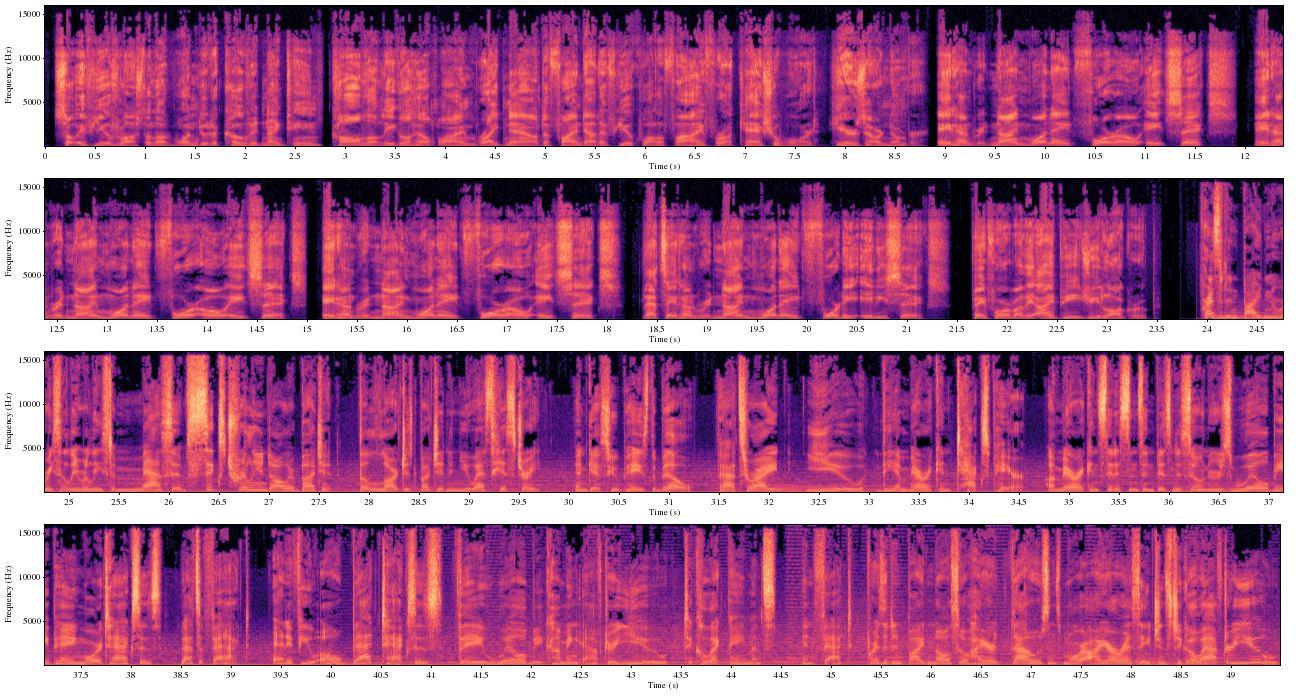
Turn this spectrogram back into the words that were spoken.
So if you've lost a loved one due to COVID 19, call the legal helpline right now to find out if you qualify for a cash award. Here's our number 800 918 4086. 800 918 4086. 800 918 4086. That's 800 918 4086. Paid for by the IPG Law Group. President Biden recently released a massive $6 trillion budget, the largest budget in U.S. history. And guess who pays the bill? That's right, you, the American taxpayer. American citizens and business owners will be paying more taxes. That's a fact. And if you owe back taxes, they will be coming after you to collect payments. In fact, President Biden also hired thousands more IRS agents to go after you.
